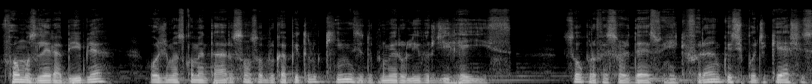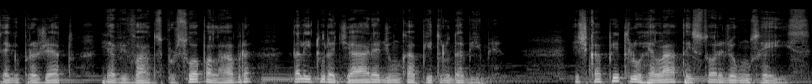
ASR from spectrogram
Vamos ler a Bíblia? Hoje meus comentários são sobre o capítulo 15 do primeiro livro de Reis. Sou o professor Décio Henrique Franco este podcast segue o projeto Reavivados por Sua Palavra da leitura diária de um capítulo da Bíblia. Este capítulo relata a história de alguns reis.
